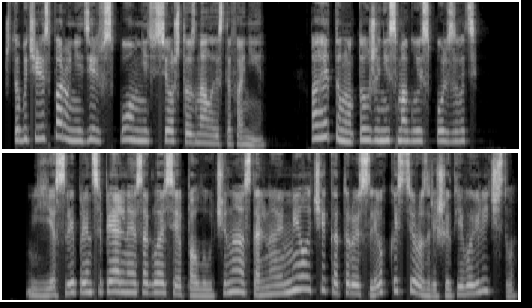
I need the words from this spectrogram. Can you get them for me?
чтобы через пару недель вспомнить все, что знала Эстефания поэтому тоже не смогу использовать». «Если принципиальное согласие получено, остальное мелочи, которые с легкостью разрешит его величество».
